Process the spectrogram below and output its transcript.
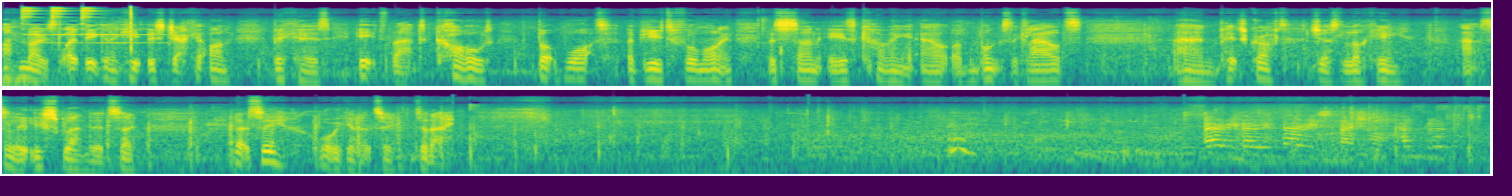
I'm most likely going to keep this jacket on because it's that cold but what a beautiful morning. The sun is coming out amongst the clouds and Pitchcroft just looking absolutely splendid. So let's see what we get up to today. Very, very, very special 100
